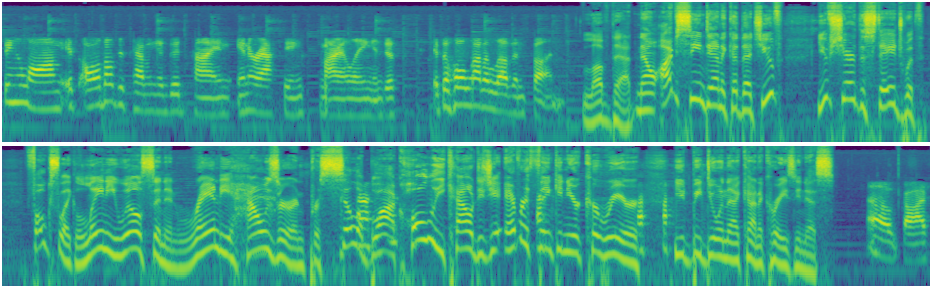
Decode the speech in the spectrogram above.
sing along. It's all about just having a good time, interacting, smiling, and just it's a whole lot of love and fun. Love that. Now, I've seen Danica that you've you've shared the stage with folks like Lainey Wilson and Randy Houser and Priscilla Block. Holy cow, did you ever think in your career you'd be doing that kind of craziness? Oh gosh.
